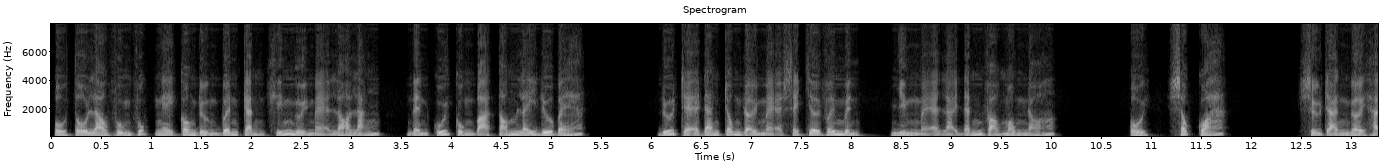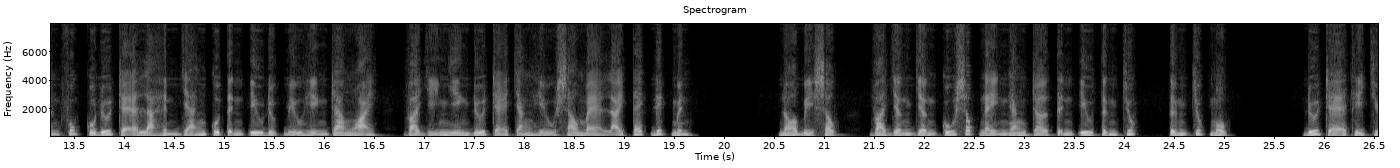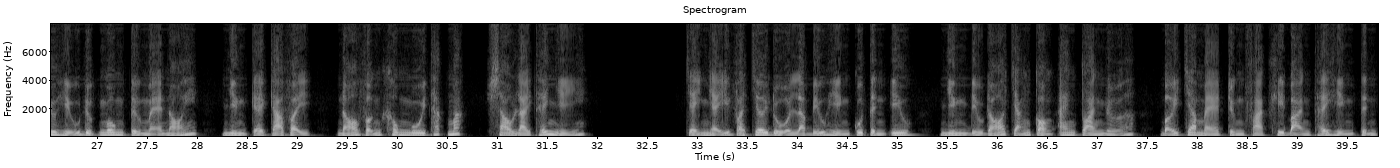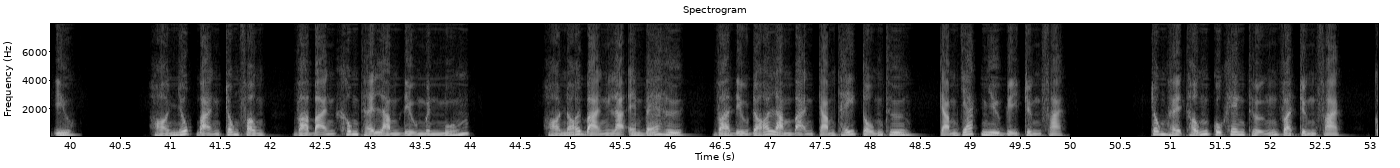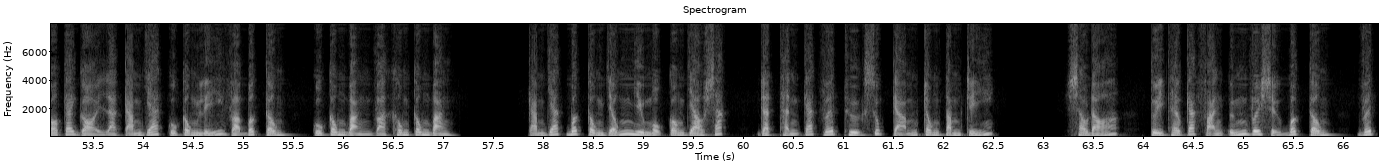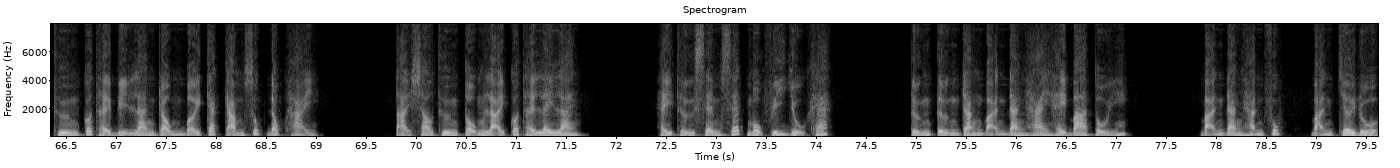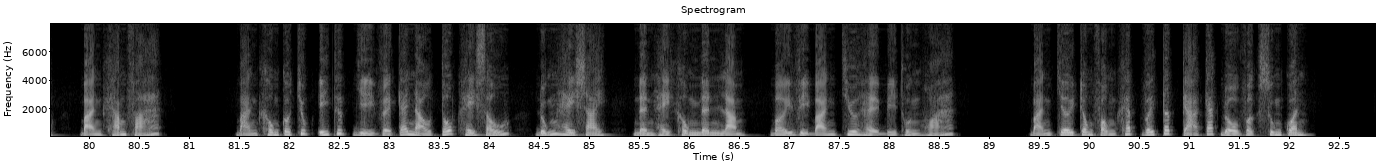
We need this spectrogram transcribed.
Ô tô lao vung vút ngay con đường bên cạnh khiến người mẹ lo lắng, nên cuối cùng bà tóm lấy đứa bé. Đứa trẻ đang trông đợi mẹ sẽ chơi với mình, nhưng mẹ lại đánh vào mông nó. Ôi, sốc quá! Sự rạng ngời hạnh phúc của đứa trẻ là hình dáng của tình yêu được biểu hiện ra ngoài, và dĩ nhiên đứa trẻ chẳng hiểu sao mẹ lại tét đít mình. Nó bị sốc, và dần dần cú sốc này ngăn trở tình yêu từng chút, từng chút một. Đứa trẻ thì chưa hiểu được ngôn từ mẹ nói, nhưng kể cả vậy, nó vẫn không nguôi thắc mắc, sao lại thế nhỉ? Chạy nhảy và chơi đùa là biểu hiện của tình yêu, nhưng điều đó chẳng còn an toàn nữa, bởi cha mẹ trừng phạt khi bạn thể hiện tình yêu. Họ nhốt bạn trong phòng, và bạn không thể làm điều mình muốn. Họ nói bạn là em bé hư, và điều đó làm bạn cảm thấy tổn thương, cảm giác như bị trừng phạt. Trong hệ thống của khen thưởng và trừng phạt, có cái gọi là cảm giác của công lý và bất công, của công bằng và không công bằng. Cảm giác bất công giống như một con dao sắc, rạch thành các vết thương xúc cảm trong tâm trí. Sau đó, tùy theo các phản ứng với sự bất công, vết thương có thể bị lan rộng bởi các cảm xúc độc hại. Tại sao thương tổn lại có thể lây lan? Hãy thử xem xét một ví dụ khác. Tưởng tượng rằng bạn đang 2 hay 3 tuổi. Bạn đang hạnh phúc, bạn chơi đùa, bạn khám phá. Bạn không có chút ý thức gì về cái nào tốt hay xấu, đúng hay sai, nên hay không nên làm, bởi vì bạn chưa hề bị thuần hóa. Bạn chơi trong phòng khách với tất cả các đồ vật xung quanh.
